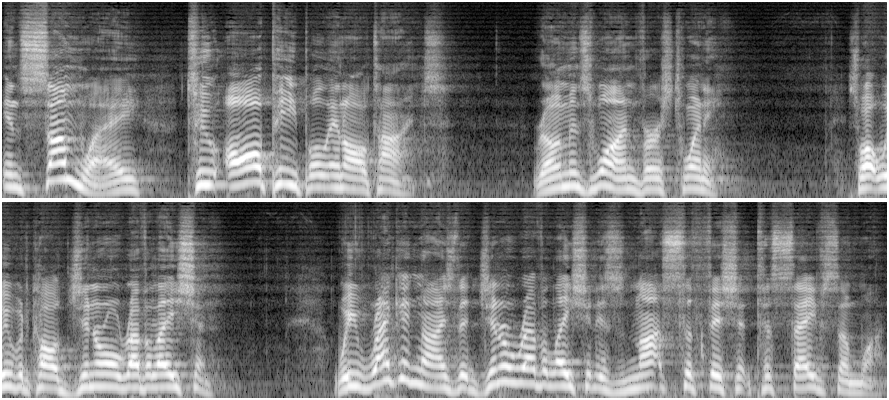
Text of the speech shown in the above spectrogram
in some way to all people in all times. Romans 1, verse 20. It's what we would call general revelation. We recognize that general revelation is not sufficient to save someone,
